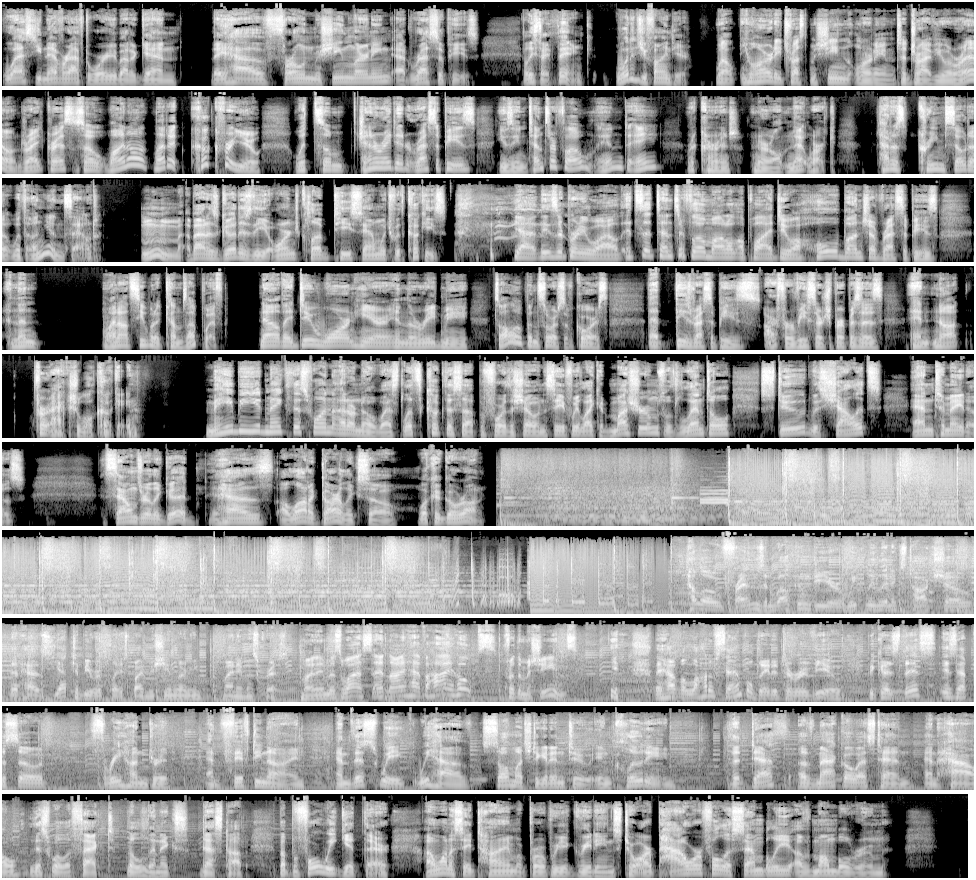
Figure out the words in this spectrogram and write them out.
Wes, you never have to worry about again. They have thrown machine learning at recipes. At least I think. What did you find here? Well, you already trust machine learning to drive you around, right, Chris? So why not let it cook for you with some generated recipes using TensorFlow and a recurrent neural network? How does cream soda with onion sound? Mmm, about as good as the Orange Club tea sandwich with cookies. yeah, these are pretty wild. It's a TensorFlow model applied to a whole bunch of recipes, and then why not see what it comes up with? Now, they do warn here in the README, it's all open source, of course, that these recipes are for research purposes and not for actual cooking. Maybe you'd make this one. I don't know, Wes. Let's cook this up before the show and see if we like it. Mushrooms with lentil, stewed with shallots and tomatoes. It sounds really good. It has a lot of garlic, so what could go wrong? Hello, friends, and welcome to your weekly Linux talk show that has yet to be replaced by machine learning. My name is Chris. My name is Wes, and I have high hopes for the machines. they have a lot of sample data to review because this is episode 359, and this week we have so much to get into, including the death of Mac OS 10 and how this will affect the Linux desktop. But before we get there, I want to say time appropriate greetings to our powerful assembly of Mumble Room,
